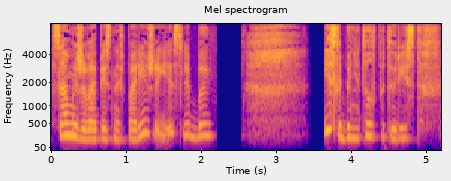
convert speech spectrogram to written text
самой живописной в Париже, если бы, если бы не толпы туристов.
